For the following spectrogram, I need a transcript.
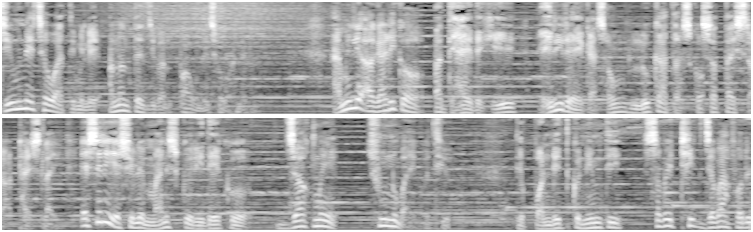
जिउनेछौ वा तिमीले अनन्त जीवन पाउनेछौ भनेर हामीले अगाडिको अध्यायदेखि हेरिरहेका छौँ लुका दशको सत्ताइस र अठाइसलाई यसरी यसुले मानिसको हृदयको जगमै छुनु भएको थियो। त्यो पण्डितको निम्ति सबै ठिक जवाफहरू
